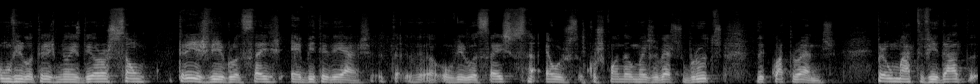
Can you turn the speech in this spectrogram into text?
1,3 milhões de euros são 3,6 é BTDAs. 1,6 é corresponde a umas libertos brutos de 4 anos. Para uma atividade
